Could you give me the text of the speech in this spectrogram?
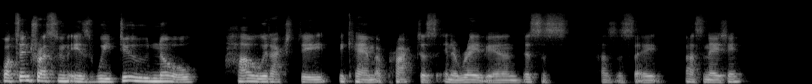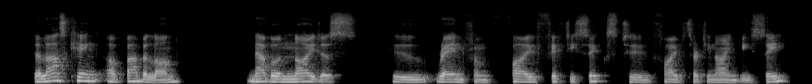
what's interesting is we do know how it actually became a practice in Arabia. And this is, as I say, fascinating. The last king of Babylon, Nabonidus, who reigned from 556 to 539 BC,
